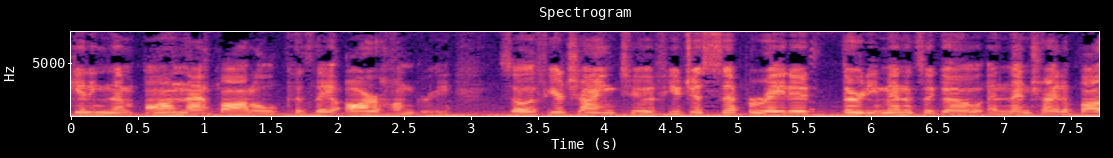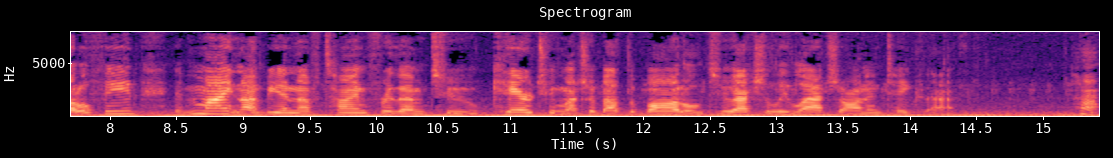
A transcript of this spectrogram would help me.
getting them on that bottle because they are hungry. So if you're trying to, if you just separated 30 minutes ago and then try to bottle feed, it might not be enough time for them to care too much about the bottle to actually latch on and take that. Huh.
